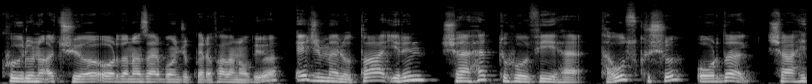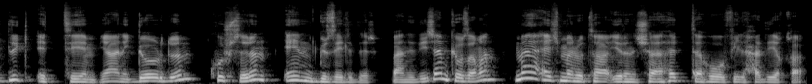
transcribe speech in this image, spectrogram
kuyruğunu açıyor orada nazar boncukları falan oluyor. Ecmelu tairin şahettuhu fiha. Tavus kuşu orada şahitlik ettiğim yani gördüğüm kuşların en güzelidir. Ben de diyeceğim ki o zaman ma ecmelu tairin şahettehu fil hadika.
